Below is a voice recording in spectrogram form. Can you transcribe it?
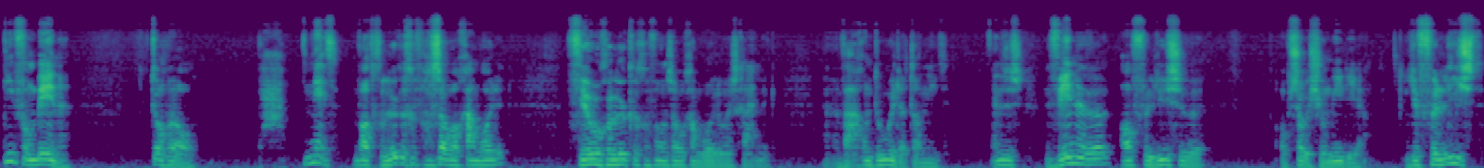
diep van binnen toch wel ja, net wat gelukkiger van zou gaan worden. Veel gelukkiger van zou gaan worden waarschijnlijk. Waarom doen we dat dan niet? En dus winnen we of verliezen we op social media. Je verliest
